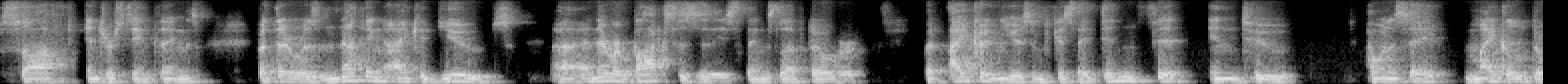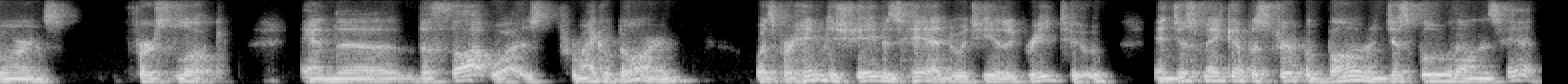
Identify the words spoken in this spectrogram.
soft, interesting things. But there was nothing I could use, uh, and there were boxes of these things left over, but I couldn't use them because they didn't fit into, I want to say, Michael Dorn's first look and the, the thought was for Michael Dorn was for him to shave his head, which he had agreed to, and just make up a strip of bone and just glue it on his head.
